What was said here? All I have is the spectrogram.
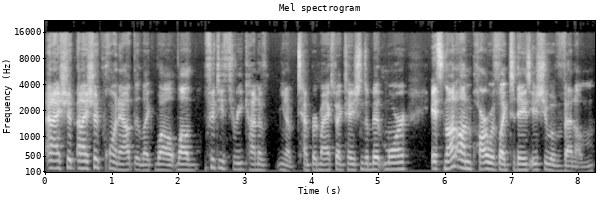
and I should and I should point out that like while while 53 kind of you know tempered my expectations a bit more, it's not on par with like today's issue of Venom,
